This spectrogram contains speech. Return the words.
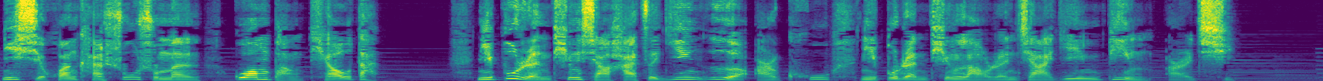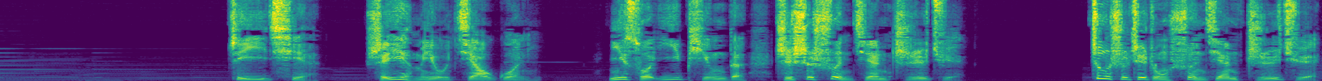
你喜欢看叔叔们光膀挑担，你不忍听小孩子因饿而哭，你不忍听老人家因病而泣。这一切谁也没有教过你，你所依凭的只是瞬间直觉。正是这种瞬间直觉，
